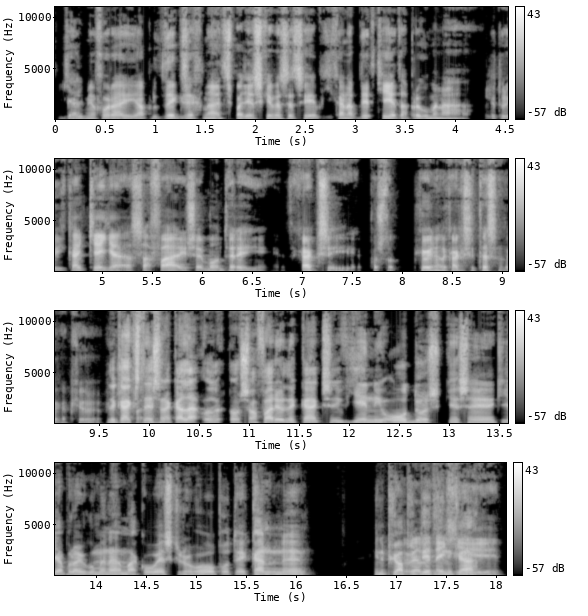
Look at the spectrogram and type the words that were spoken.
για άλλη μια φορά η Apple δεν ξεχνά τις παλιές συσκευές. Έτσι, βγήκαν update και για τα προηγούμενα λειτουργικά και για Safari σε Monterey 16. Πώς το, ποιο είναι, 16.4, 16.4. Καλά, ο, ο Safari 16 βγαίνει όντως και, και για προηγούμενα macOS, ξέρω εγώ. Οπότε κάνουν. Είναι πιο up to date γενικά. Έχει,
